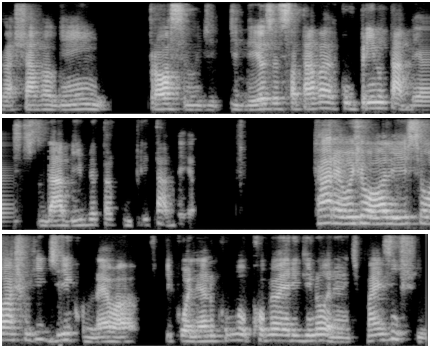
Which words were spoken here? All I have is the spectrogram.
Eu achava alguém próximo de, de Deus, eu só estava cumprindo tabela, estudar a Bíblia para cumprir tabela. Cara, hoje eu olho isso, eu acho ridículo, né? Eu fico olhando como, como eu era ignorante. Mas, enfim,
